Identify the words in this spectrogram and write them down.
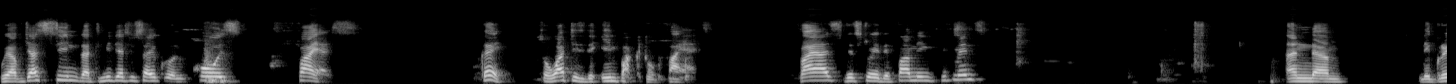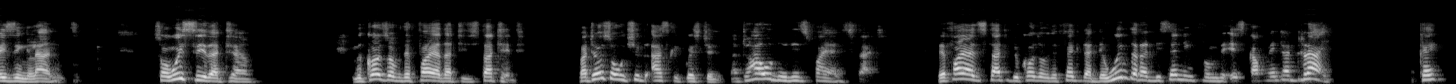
We have just seen that mid-latitude cyclone cause fires. Okay, so what is the impact of fires? Fires destroy the farming equipment, and um, the grazing land. So we see that uh, because of the fire that is started, but also we should ask a question that how do these fires start? The fires start because of the fact that the winds that are descending from the escarpment are dry. Okay,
